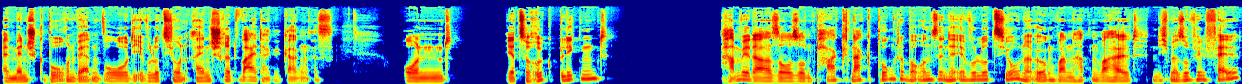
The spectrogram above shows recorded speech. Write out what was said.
ein Mensch geboren werden, wo die Evolution einen Schritt weitergegangen ist. Und jetzt zurückblickend haben wir da so, so ein paar Knackpunkte bei uns in der Evolution. Ne, irgendwann hatten wir halt nicht mehr so viel Fell.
